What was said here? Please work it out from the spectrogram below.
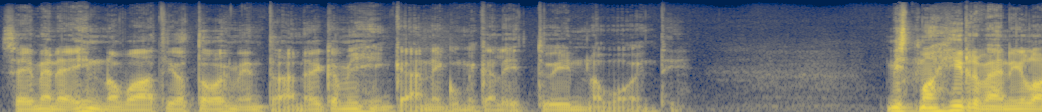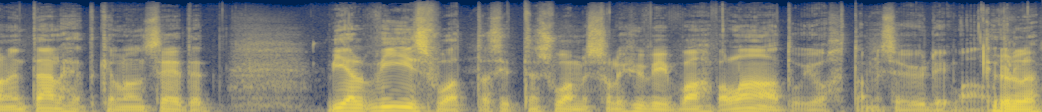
se ei mene innovaatiotoimintaan eikä mihinkään, niin kuin mikä liittyy innovointiin. Mistä mä oon hirveän iloinen tällä hetkellä on se, että vielä viisi vuotta sitten Suomessa oli hyvin vahva laatujohtamisen ylivalta. Kyllä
